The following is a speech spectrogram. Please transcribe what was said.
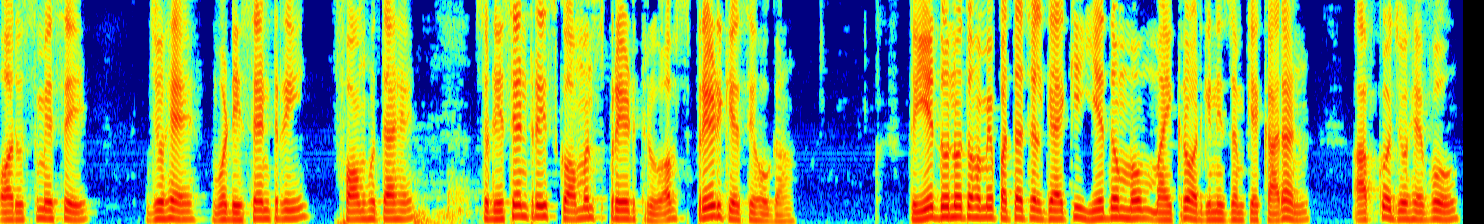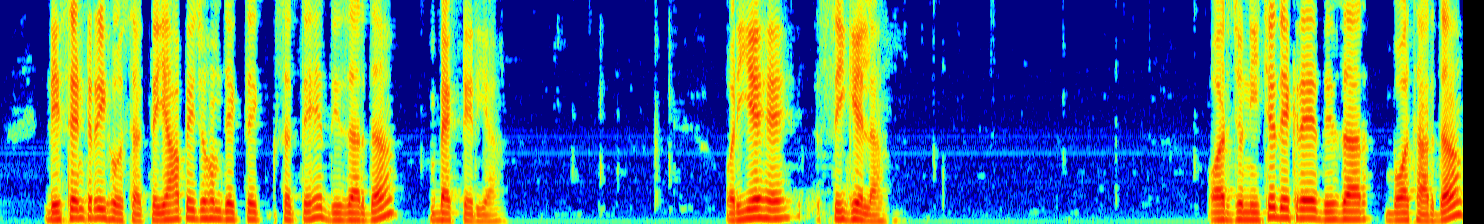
और उसमें से जो है वो डिसेंट्री फॉर्म होता है। सो dysentery is common spread through अब स्प्रेड कैसे होगा? तो ये दोनों तो हमें पता चल गया कि ये दो माइक्रो ऑर्गेनिज्म के कारण आपको जो है वो डिसेंट्री हो सकते यहाँ पे जो हम देखते सकते हैं दीज आर द बैक्टीरिया और ये है सीगेला और जो नीचे देख रहे हैं these are both are the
